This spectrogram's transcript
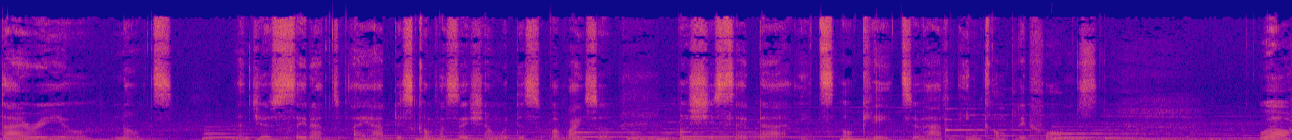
diary or notes and just say that I had this conversation with the supervisor, but she said that it's okay to have incomplete forms. Well,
